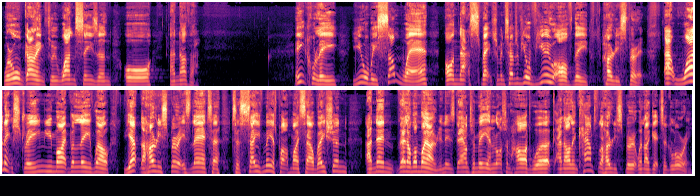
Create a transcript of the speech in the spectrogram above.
We're all going through one season or another. Equally, you will be somewhere on that spectrum in terms of your view of the Holy Spirit. At one extreme, you might believe, well, yep, the Holy Spirit is there to, to save me as part of my salvation and then, then I'm on my own, and it's down to me and lots of hard work, and I'll encounter the Holy Spirit when I get to glory.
